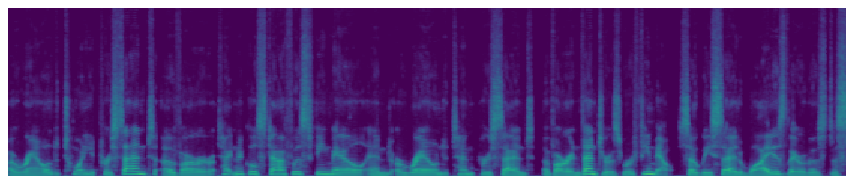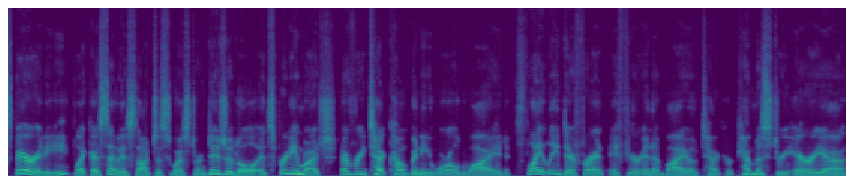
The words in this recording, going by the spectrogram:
Around 20% of our technical staff was female and around 10% of our inventors were female. So, we said, why is there this disparity? Like I said, it's not just Western Digital, it's pretty much every tech company worldwide, slightly different if you're in a biotech or chemistry area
